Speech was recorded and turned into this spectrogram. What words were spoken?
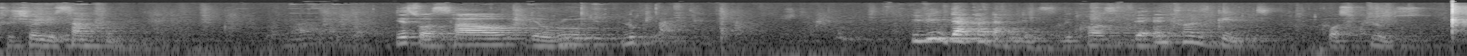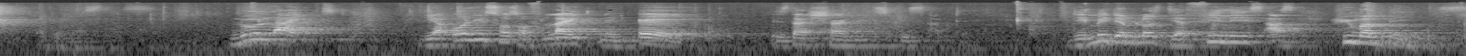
to show you something. This was how the room looked like. Even darker than this because the entrance gate was closed. No light. Their only source of light and air is that shining space up there. They made them lose their feelings as human beings.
